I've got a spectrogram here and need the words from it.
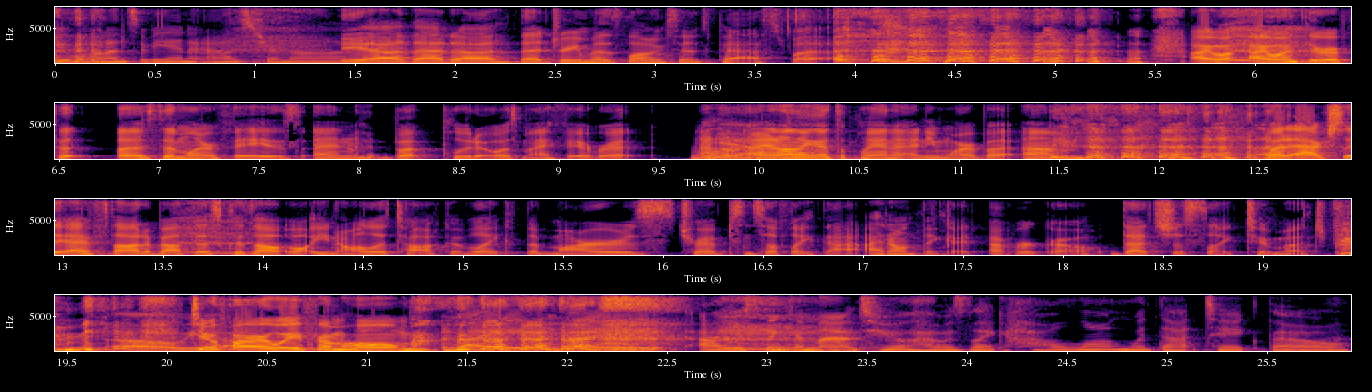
You wanted to be an astronaut. Yeah, that uh that dream has long since passed, but I, w- I went through a, a similar phase, and but Pluto was my favorite. Yeah. I don't think it's a planet anymore, but um, but actually, I've thought about this because all you know all the talk of like the Mars trips and stuff like that. I don't think I'd ever go. That's just like too much for me. Oh, too yeah. far away from home. Right, right. I was thinking that too. I was like, how long would that take though?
